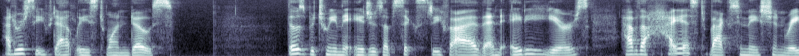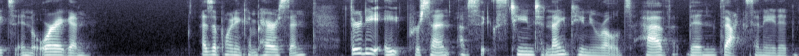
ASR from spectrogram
had received at least one dose. Those between the ages of 65 and 80 years have the highest vaccination rates in Oregon. As a point of comparison, 38% of 16 to 19 year olds have been vaccinated.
